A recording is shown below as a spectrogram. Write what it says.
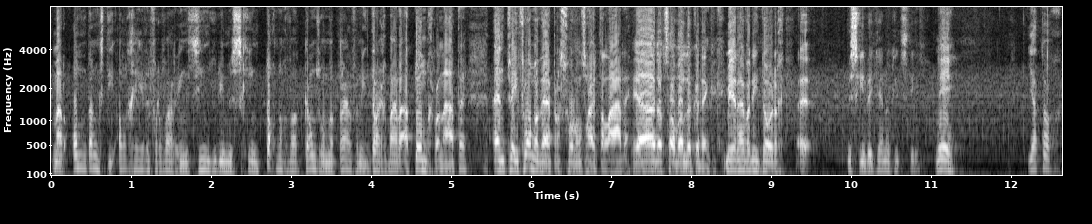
Maar ondanks die algehele verwarring zien jullie misschien toch nog wel kans om een paar van die draagbare atoomgranaten en twee vlammenwerpers voor ons uit te laden. Ja, dat zal wel lukken, denk ik. Meer hebben we niet nodig. Eh, misschien weet jij nog iets, Steve? Nee. Ja, toch.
